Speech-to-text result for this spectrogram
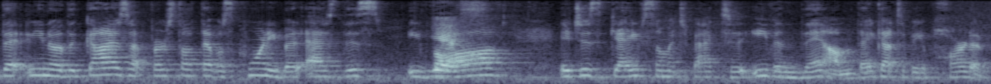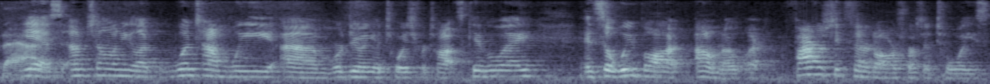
that you know, the guys at first thought that was corny, but as this evolved, it just gave so much back to even them. They got to be a part of that. Yes, I'm telling you, like one time we um, were doing a Toys for Tots giveaway, and so we bought I don't know like five or six hundred dollars worth of toys,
